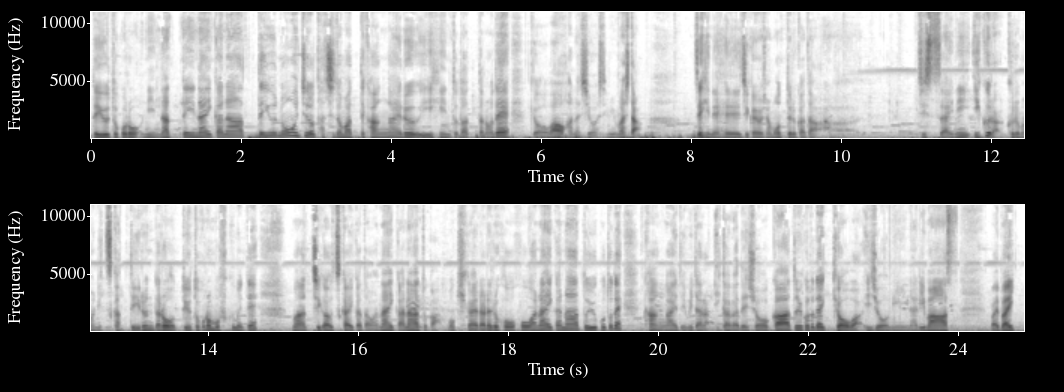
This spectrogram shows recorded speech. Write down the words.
っていうところになっていないかなっていうのを一度立ち止まって考えるいいヒントだったので今日はお話をしてみました。是非ね、えー、自家用車持ってる方実際にいくら車に使っているんだろうっていうところも含めてまあ違う使い方はないかなとか置き換えられる方法はないかなということで考えてみたらいかがでしょうかということで今日は以上になります。バイバイ。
